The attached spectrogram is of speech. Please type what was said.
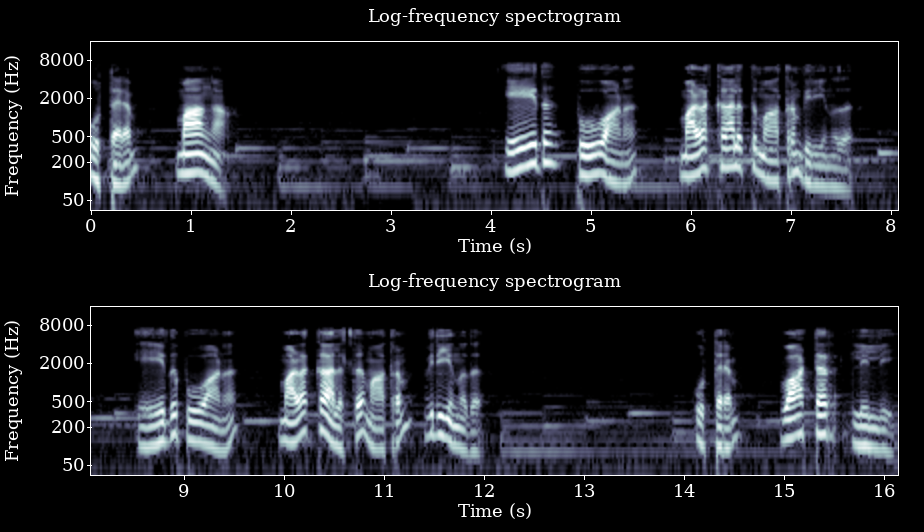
ഉത്തരം മാങ്ങ. ഏത് പൂവാണ് മഴക്കാലത്ത് മാത്രം വിരിയുന്നത്? ഏത് പൂവാണ് മഴക്കാലത്ത് മാത്രം വിരിയുന്നത്? ഉത്തരം വാട്ടർ ലില്ലി.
